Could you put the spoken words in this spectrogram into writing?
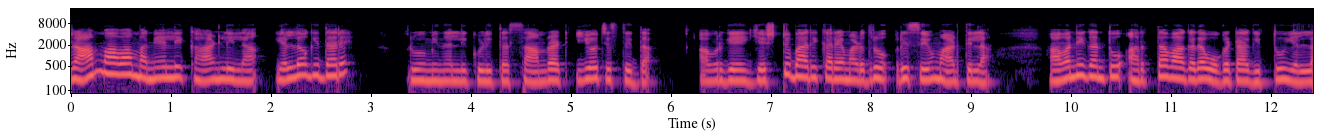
ರಾಮ್ ಮಾವ ಮನೆಯಲ್ಲಿ ಕಾಣಲಿಲ್ಲ. ಎಲ್ಲೋಗಿದ್ದಾರೆ? ರೂಮಿನಲ್ಲಿ ಕುಳಿತ ಸಾಮ್ರಾಟ್ ಯೋಚಿಸ್ತಿದ್ದ. ಅವ್ರಿಗೆ ಎಷ್ಟು ಬಾರಿ ಕರೆ ಮಾಡಿದ್ರೂ ರಿಸೀವ್ ಮಾಡ್ತಿಲ್ಲ. ಅವನಿಗಂತೂ ಅರ್ಥವಾಗದ ಒಗಟಾಗಿತ್ತು ಎಲ್ಲ.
